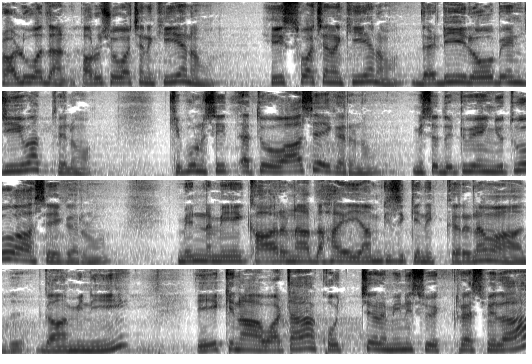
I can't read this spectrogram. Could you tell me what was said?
රළුවදන් පරුෂවචන කියනවා. හිස් වචන කියනවා දැඩී ලෝබෙන් ජීවත් වෙනවා. කිපුුණු සිත් ඇතුව වාසය කරනවා මිස දුටුවෙන් යුතුව වාසය කරනවා. මෙන්න මේ කාරණා දහය යම්කිසි කෙනෙක් කරනවාද ගාමිනී ඒ කෙනා වටා කොච්චර මිනිස්සු එක් රැස් වෙලා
